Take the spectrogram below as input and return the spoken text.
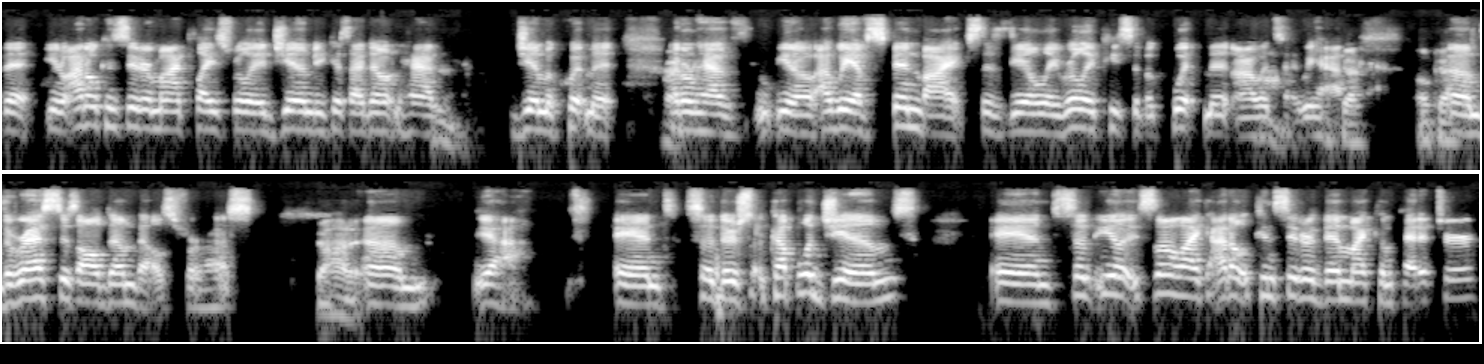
that, you know, I don't consider my place really a gym because I don't have Yeah. Gym equipment. I don't have, you know, I, we have spin bikes is the only really piece of equipment I would Ah, say we have. Okay. Okay. Um, the rest is all dumbbells for us. Got it. Um, yeah. And so there's a couple of gyms. And so, you know, it's not like I don't consider them my competitor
